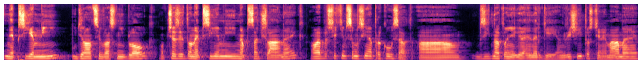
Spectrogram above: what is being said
nepříjemný udělat si vlastní blog, občas je to nepříjemný napsat článek, ale prostě tím se musíme prokousat a vzít na to někde energii. A když ji prostě nemáme,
